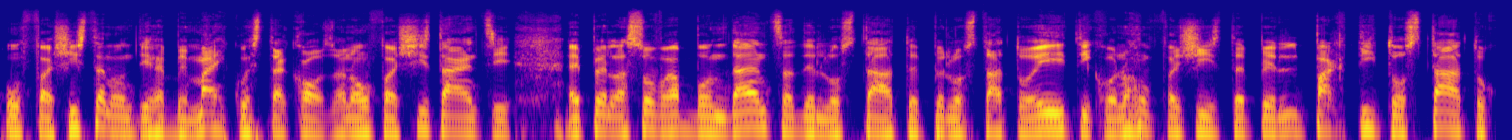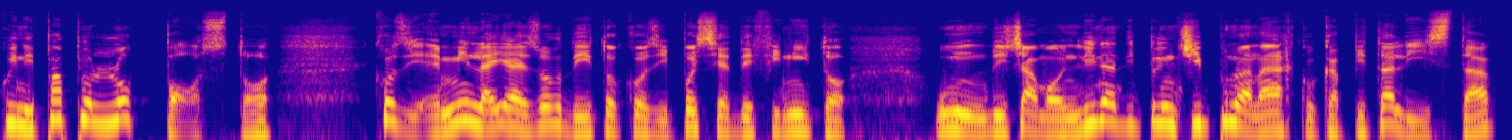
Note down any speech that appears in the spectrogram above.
un fascista non direbbe mai questa cosa, no? Un fascista, anzi, è per la sovrabbondanza dello Stato, è per lo Stato etico, non un fascista, è per il partito Stato, quindi proprio l'opposto. Così, e Milei ha esordito così. Poi si è definito, un, diciamo, in linea di principio un anarcocapitalista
